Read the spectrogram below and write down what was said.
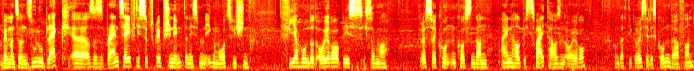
Wenn man so ein Zulu Black, äh, also das Brand Safety Subscription nimmt, dann ist man irgendwo zwischen 400 Euro bis, ich sag mal, größere Kunden kosten dann 1.500 bis 2.000 Euro. Kommt auf die Größe des Kunden drauf an.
